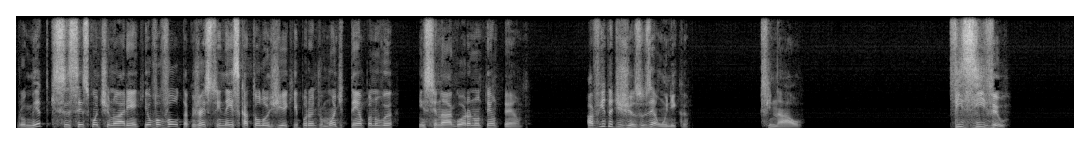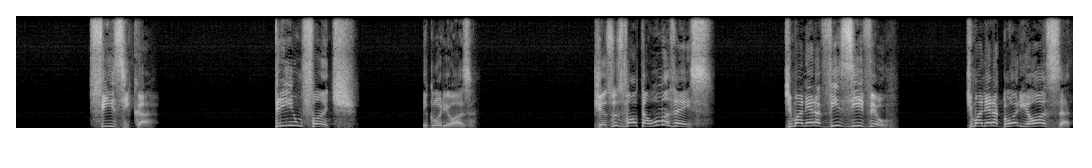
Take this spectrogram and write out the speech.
Prometo que se vocês continuarem aqui, eu vou voltar. Porque eu já ensinei escatologia aqui por um monte de tempo, eu não vou ensinar agora, eu não tenho tempo. A vida de Jesus é única. Final. Visível. Física. Triunfante e gloriosa. Jesus volta uma vez, de maneira visível, de maneira gloriosa,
